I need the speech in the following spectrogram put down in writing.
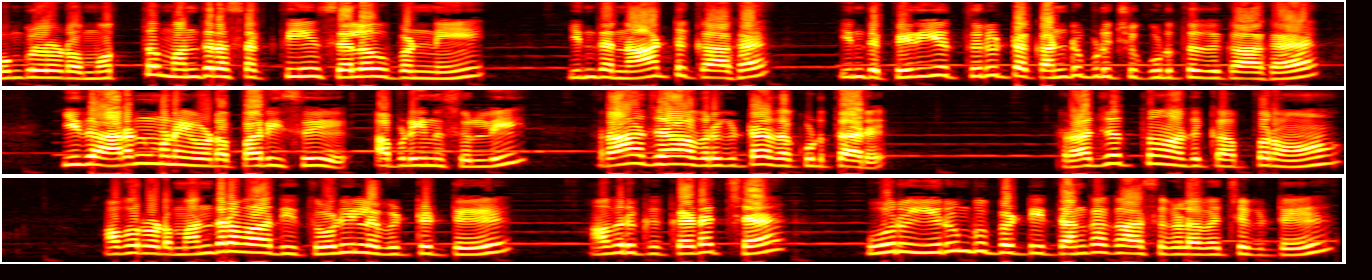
உங்களோட மொத்த மந்திர சக்தியும் செலவு பண்ணி இந்த நாட்டுக்காக இந்த பெரிய திருட்டை கண்டுபிடிச்சு கொடுத்ததுக்காக இது அரண்மனையோட பரிசு அப்படின்னு சொல்லி ராஜா அவர்கிட்ட அதை கொடுத்தாரு. ரஜத்தும் அதுக்கப்புறம் அவரோட மந்திரவாதி தொழிலை விட்டுட்டு அவருக்கு கிடைச்ச ஒரு இரும்பு பெட்டி தங்க காசுகளை வச்சுக்கிட்டு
